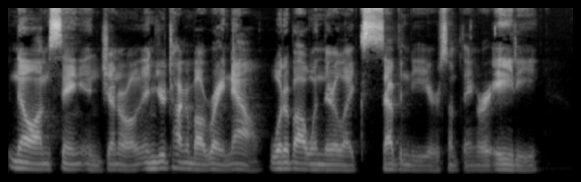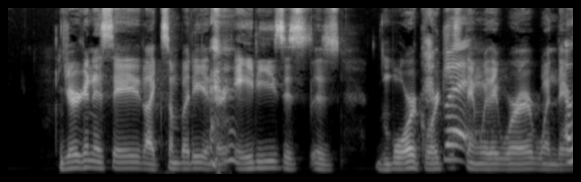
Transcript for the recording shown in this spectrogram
No, I'm saying in general. And you're talking about right now. What about when they're like 70 or something or 80? You're gonna say like somebody in their 80s is is more gorgeous But- than where they were when they were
